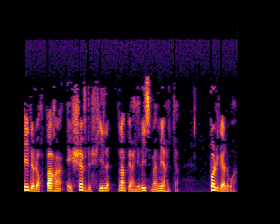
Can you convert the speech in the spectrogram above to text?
et de leur parrain et chef de file, l'impérialisme américain. Paul Gallois.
